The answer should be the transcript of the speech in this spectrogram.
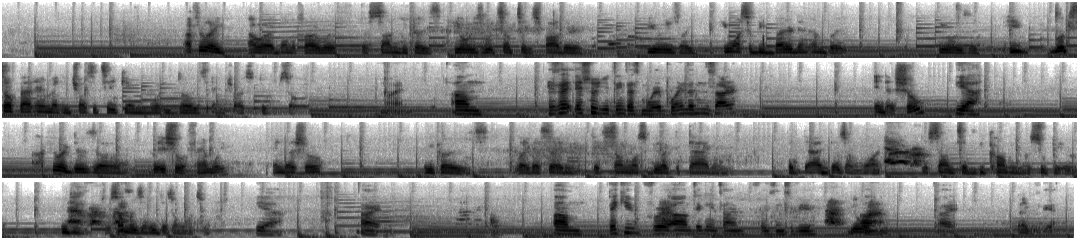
I feel like I would identify with the son because he always looks up to his father. And he always like he wants to be better than him, but he always like he looks up at him and he tries to take in what he does and tries to do himself. Right. Um, is that issue you think that's more important than Desire? In the show, Yeah. I feel like there's uh the issue of family in that show because, like I said, the son wants to be like the dad, and the dad doesn't want the son to become a superhero. He just, for some reason, he doesn't want to. Yeah. All right. Um, thank you for um taking your time for this interview. You're welcome. Um, all right. Thank you. Yeah.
